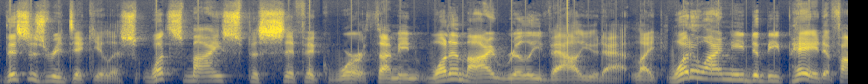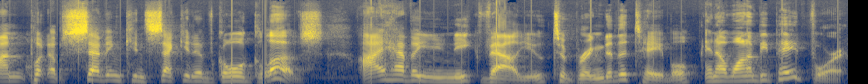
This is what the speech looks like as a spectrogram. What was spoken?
this is ridiculous. What's my specific worth? I mean, what am I really valued at? Like, what do I need to be paid if I'm putting up seven consecutive gold gloves? I have a unique value to bring to the table, and I want to be paid for it.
